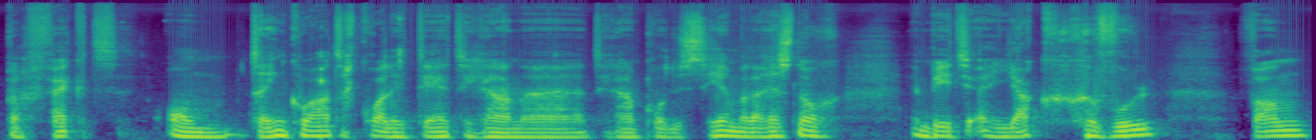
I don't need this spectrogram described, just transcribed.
perfect om drinkwaterkwaliteit te gaan, te gaan produceren. Maar daar is nog een beetje een jakgevoel van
